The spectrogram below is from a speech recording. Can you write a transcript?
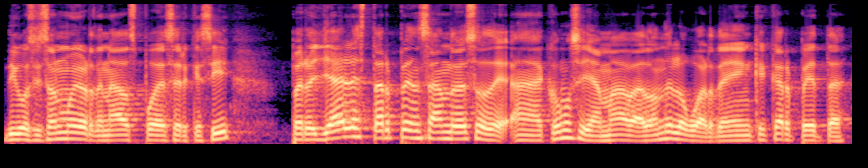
Digo, si son muy ordenados puede ser que sí, pero ya el estar pensando eso de, ah, ¿cómo se llamaba? ¿Dónde lo guardé? ¿En qué carpeta?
